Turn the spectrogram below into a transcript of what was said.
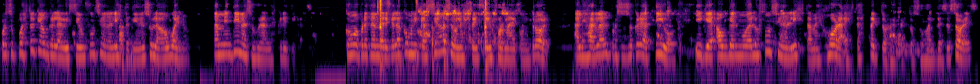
Por supuesto que aunque la visión funcionalista tiene su lado bueno, también tiene sus grandes críticas, como pretender que la comunicación sea una especie de forma de control, alejarla del proceso creativo y que aunque el modelo funcionalista mejora este aspecto respecto a sus antecesores,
